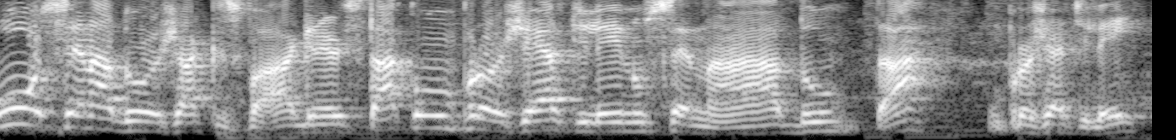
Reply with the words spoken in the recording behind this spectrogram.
O senador Jacques Wagner está com um projeto de lei no Senado, tá? Um projeto de lei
